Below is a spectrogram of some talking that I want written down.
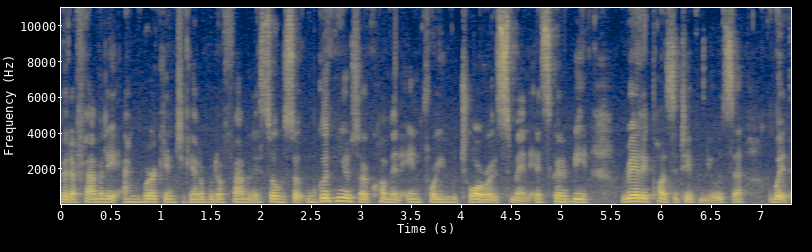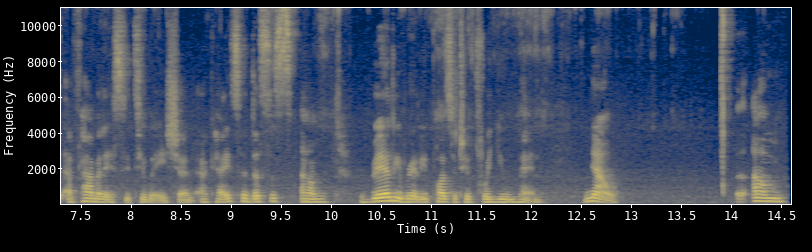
with a family and working together with a family. So so good news are coming in for you Taurus men it's going to be really positive news uh, with a family situation okay? So this is um, really really positive for you men now um,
